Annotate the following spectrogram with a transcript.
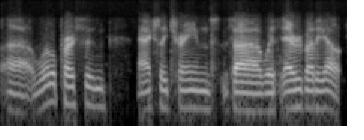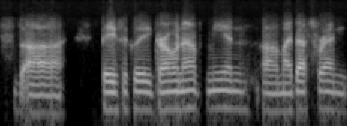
uh, little person actually trains uh, with everybody else. Uh, basically, growing up, me and uh, my best friend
